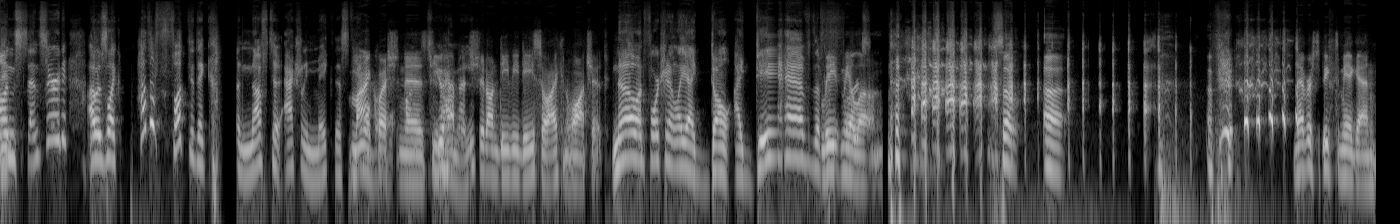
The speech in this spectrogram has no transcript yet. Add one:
uncensored i was like how the fuck did they cut enough to actually make this My question is, do you have that Toonami? shit on DVD so I can watch it? no unfortunately i don't i did have the Leave me alone. So, uh, a few- Never speak to me again.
